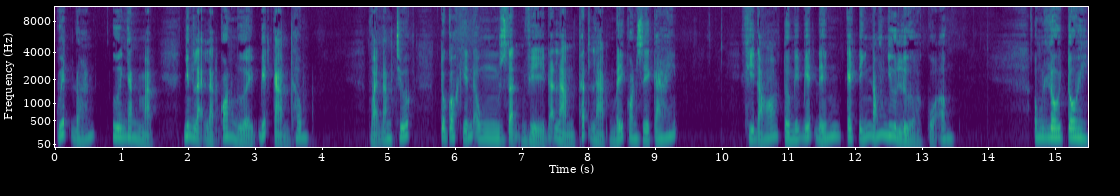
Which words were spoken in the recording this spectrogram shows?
quyết đoán, ưa nhăn mặt, nhưng lại là con người biết cảm thông. Vài năm trước, tôi có khiến ông giận vì đã làm thất lạc mấy con dê cái. Khi đó tôi mới biết đến cái tính nóng như lửa của ông. Ông lôi tôi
